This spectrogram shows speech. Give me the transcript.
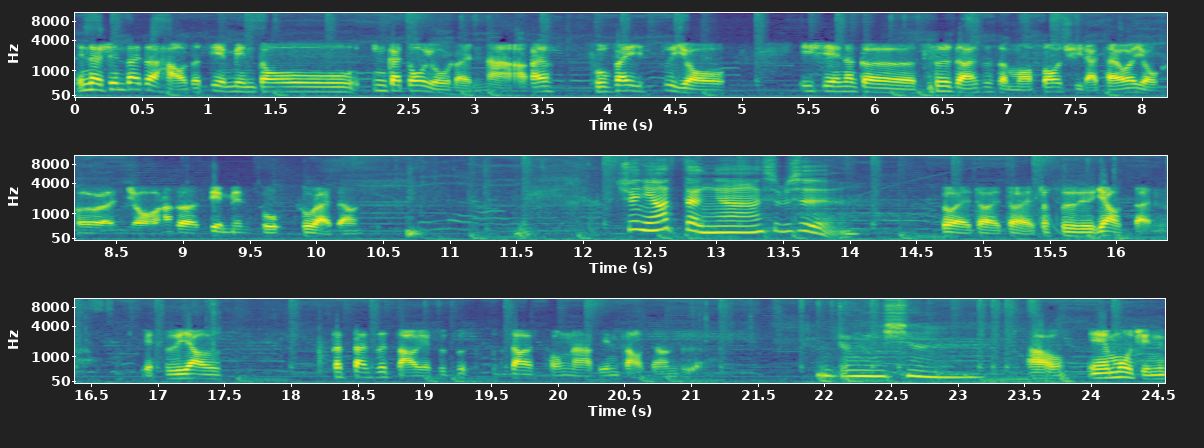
因为现在的好的店面都应该都有人呐、啊，除非是有一些那个吃的还是什么收起来，才会有可能有那个店面出出来这样子。所以你要等啊，是不是？对对对，就是要等，也是要，但但是找也是不不知道从哪边找这样子的。你等一下，好，因为目前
